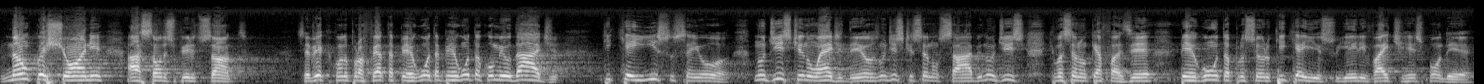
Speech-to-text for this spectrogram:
Não questione a ação do Espírito Santo. Você vê que quando o profeta pergunta, pergunta com humildade: O que, que é isso, Senhor? Não diz que não é de Deus, não diz que você não sabe, não diz que você não quer fazer. Pergunta para o Senhor o que, que é isso e ele vai te responder.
